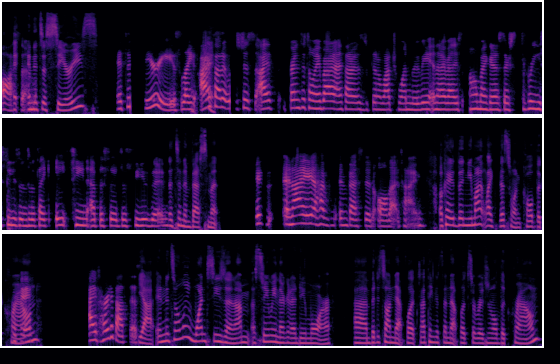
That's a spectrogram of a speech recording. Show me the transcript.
awesome. And it's a series. It's a series. Like I thought it was just I friends had told me about it. And I thought I was gonna watch one movie, and then I realized, oh my goodness, there's three seasons with like 18 episodes a season. It's an investment. It's and I have invested all that time. Okay, then you might like this one called The Crown. I've heard about this. Yeah, and it's only one season. I'm assuming they're going to do more, um, but it's on Netflix. I think it's a Netflix original, The Crown,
